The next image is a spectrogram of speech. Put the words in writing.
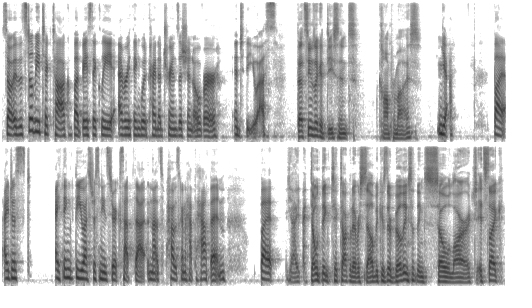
So it would still be TikTok, but basically everything would kind of transition over into the US. That seems like a decent compromise. Yeah. But I just I think the US just needs to accept that and that's how it's going to have to happen. But Yeah, I, I don't think TikTok would ever sell because they're building something so large. It's like,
